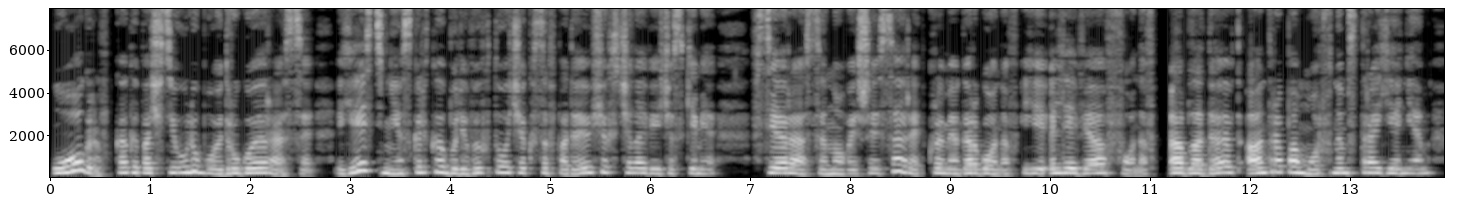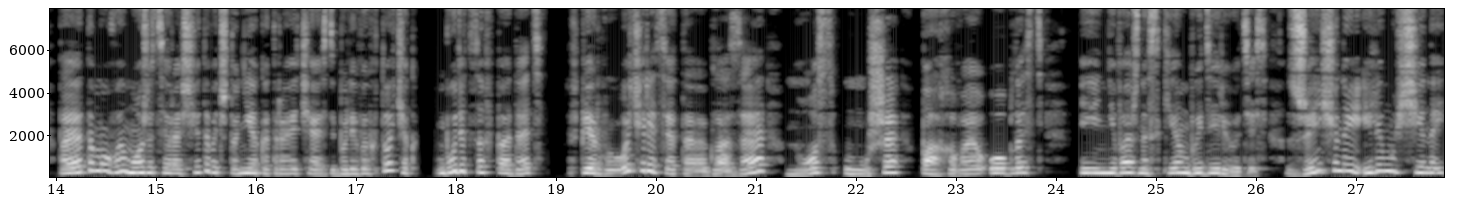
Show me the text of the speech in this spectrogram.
у огров, как и почти у любой другой расы, есть несколько болевых точек, совпадающих с человеческими. Все расы новой Шейсары, кроме горгонов и левиафонов, обладают антропоморфным строением, поэтому вы можете рассчитывать, что некоторая часть болевых точек будет совпадать. В первую очередь это глаза, нос, уши, паховая область. И неважно, с кем вы деретесь, с женщиной или мужчиной,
